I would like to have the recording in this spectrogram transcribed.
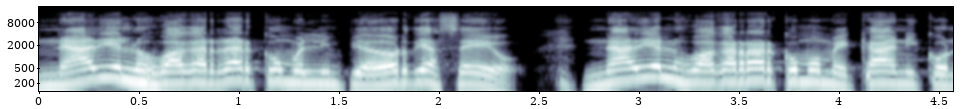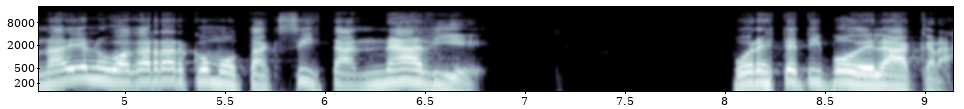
Nadie los va a agarrar como el limpiador de aseo. Nadie los va a agarrar como mecánico. Nadie los va a agarrar como taxista. Nadie. Por este tipo de lacra.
